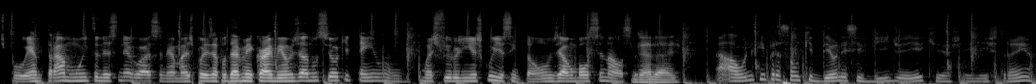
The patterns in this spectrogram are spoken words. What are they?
tipo, entrar muito nesse negócio, né? Mas, por exemplo, o Devil May Cry mesmo já anunciou que tem um- umas firulinhas com isso, então já é um bom sinal, assim. Verdade. A única impressão que deu nesse vídeo aí, que eu achei meio estranho,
